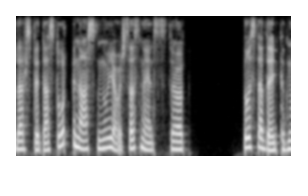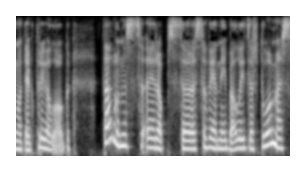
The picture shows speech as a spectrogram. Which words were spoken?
Darbs pie tās turpinās, nu jau ir sasniedzis to stadiju, kad notiek triloga sarunas Eiropas Savienībā. Līdz ar to mēs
